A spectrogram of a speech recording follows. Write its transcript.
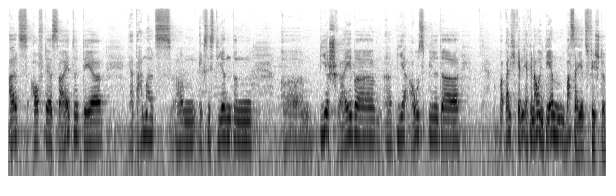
als auf der Seite der ja, damals ähm, existierenden äh, Bierschreiber, äh, Bierausbilder, weil ich ja genau in deren Wasser jetzt fischte.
